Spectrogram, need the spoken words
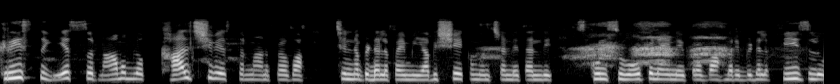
క్రీస్తు యేసు నామంలో కాల్చివేస్తున్నాను ప్రభా. చిన్న బిడ్డలపై మీ అభిషేకం ఉంచండి తండ్రి స్కూల్స్ ఓపెన్ అయినాయి ప్రభా. మరి బిడ్డల ఫీజులు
